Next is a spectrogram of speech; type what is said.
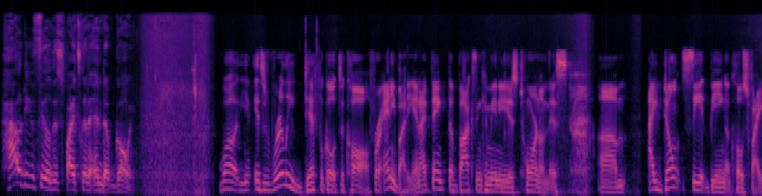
How do you feel this fight's going to end up going? Well, it's really difficult to call for anybody, and I think the boxing community is torn on this. Um, I don't see it being a close fight.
